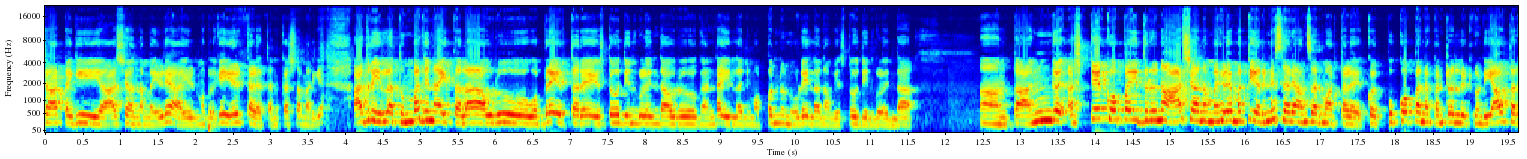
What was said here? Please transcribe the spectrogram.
ಶಾರ್ಟಾಗಿ ಆಶಾ ನಮ್ಮ ಮಹಿಳೆ ಆ ಹೆಣ್ಮಗಳಿಗೆ ಹೇಳ್ತಾಳೆ ತನ್ನ ಕಸ್ಟಮರ್ಗೆ ಆದರೂ ಇಲ್ಲ, ತುಂಬ ದಿನ ಆಯ್ತಲ್ಲ, ಅವರು ಒಬ್ಬರೇ ಇರ್ತಾರೆ, ಎಷ್ಟೋ ದಿನಗಳಿಂದ ಅವರು ಗಂಡ ಇಲ್ಲ, ನಿಮ್ಮ ಅಪ್ಪನ್ನು ನೋಡೇ ಇಲ್ಲ ನಾವು ಎಷ್ಟೋ ದಿನಗಳಿಂದ. ಅಂತ ಹಂಗೆ ಅಷ್ಟೇ ಕೋಪ ಇದ್ರೂ ಆಶಾ ನಮ್ಮ ಮಹಿಳೆ ಮತ್ತೆ ಎರಡನೇ ಸಾರಿ ಆನ್ಸರ್ ಮಾಡ್ತಾಳೆ. ಕೋಪನ ಕಂಟ್ರೋಲ್ ಇಟ್ಕೊಂಡು ಯಾವ ಥರ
